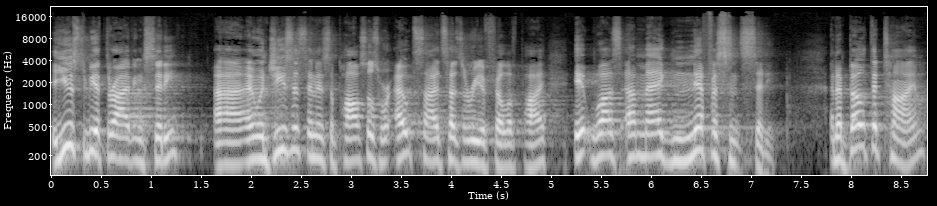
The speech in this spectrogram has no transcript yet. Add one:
It used to be a thriving city. Uh, and when Jesus and his apostles were outside Caesarea Philippi, it was a magnificent city. And about the time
